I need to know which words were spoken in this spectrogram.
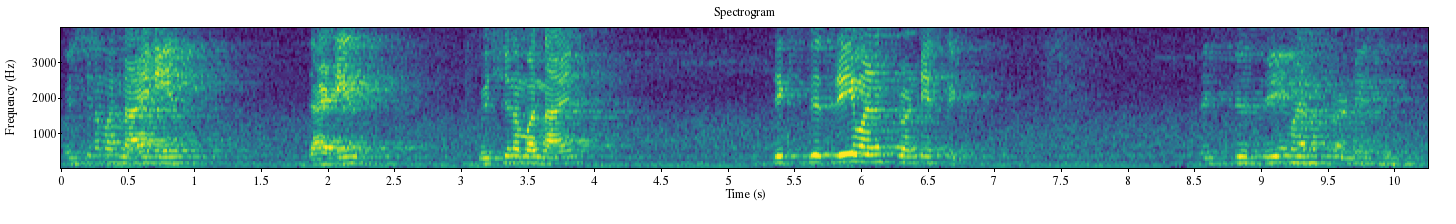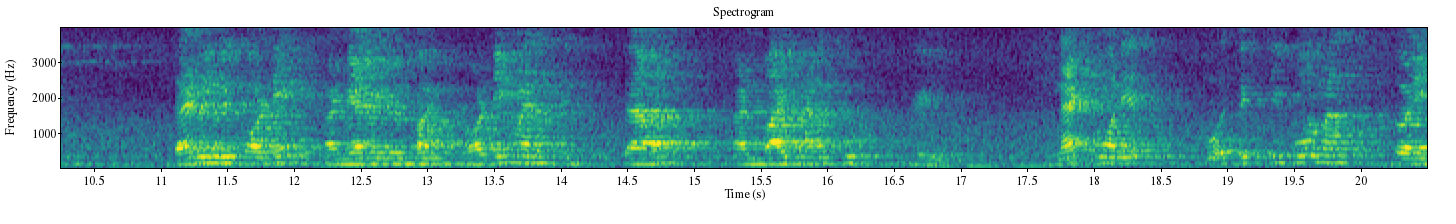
Question number 9 is that is question number 9 63 minus 26. 63 minus 26 that will be 14 and there will be 5. 14 minus 6, 7 and 5 minus 2, 3. Next one is 64 minus, sorry,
